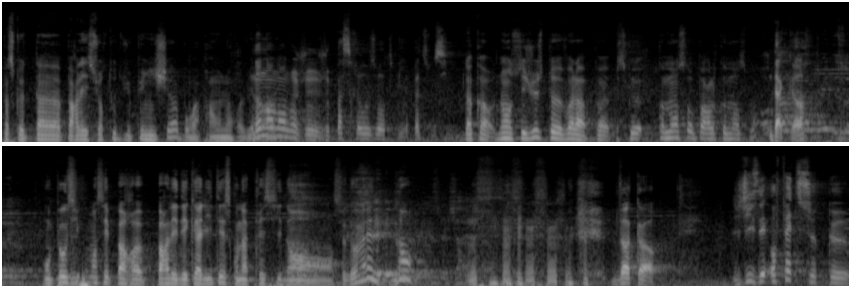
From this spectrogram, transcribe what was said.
parce que tu as parlé surtout du Punisher. Bon après on en revient. Non, non, non, non, je, je passerai aux autres, il n'y a pas de souci. D'accord. Non, c'est juste euh, voilà pa- parce que commençons par le commencement? D'accord. On peut aussi commencer par euh, parler des qualités, ce qu'on apprécie dans ce domaine. Non? D'accord. Je disais, au fait, ce que,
